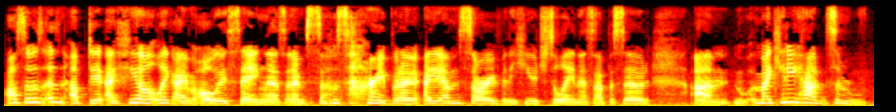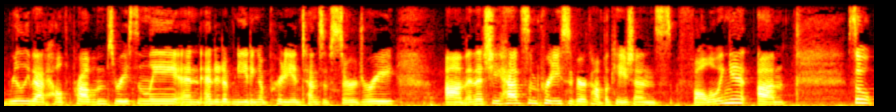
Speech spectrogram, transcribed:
also, as an update, I feel like I'm always saying this, and I'm so sorry, but I, I am sorry for the huge delay in this episode. Um, my kitty had some really bad health problems recently and ended up needing a pretty intensive surgery, um, and then she had some pretty severe complications following it. Um, so,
